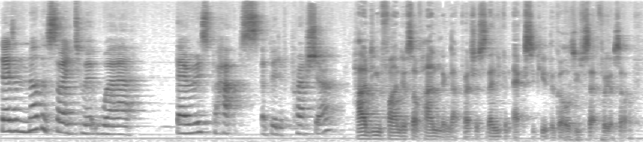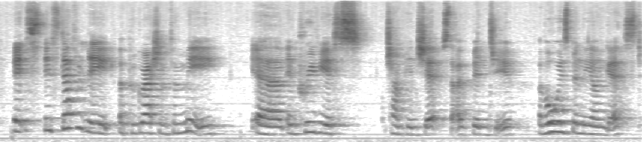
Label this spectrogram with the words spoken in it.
There's another side to it where there is perhaps a bit of pressure How do you find yourself handling that pressure so then you can execute the goals you've set for yourself? It's it's definitely a progression for me. Uh, in previous championships that I've been to, I've always been the youngest,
